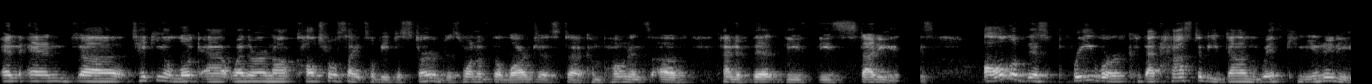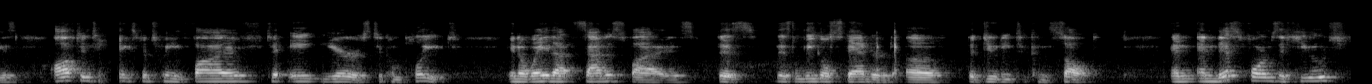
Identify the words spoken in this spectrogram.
And, and uh, taking a look at whether or not cultural sites will be disturbed is one of the largest uh, components of kind of the, these, these studies. All of this pre-work that has to be done with communities often takes between five to eight years to complete in a way that satisfies this, this legal standard of the duty to consult. And, and this forms a huge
